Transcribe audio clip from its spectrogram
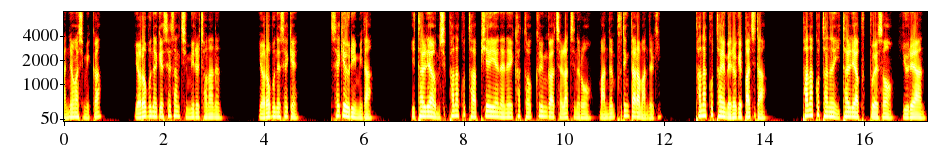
안녕하십니까? 여러분에게 세상 진미를 전하는 여러분의 세계, 세계 요리입니다. 이탈리아 음식 파나코타 PANNA 카터 크림과 젤라틴으로 만든 푸딩 따라 만들기. 파나코타의 매력에 빠지다. 파나코타는 이탈리아 북부에서 유래한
